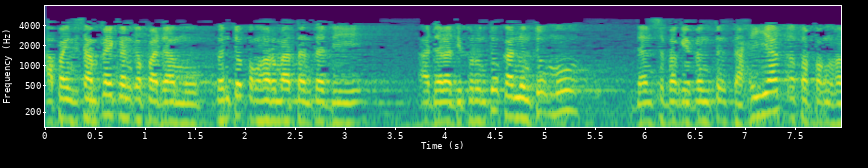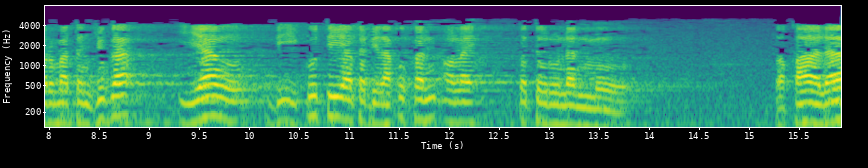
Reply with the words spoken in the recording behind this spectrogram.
apa yang disampaikan kepadamu bentuk penghormatan tadi adalah diperuntukkan untukmu dan sebagai bentuk tahiyat atau penghormatan juga yang diikuti atau dilakukan oleh keturunanmu. Faqala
